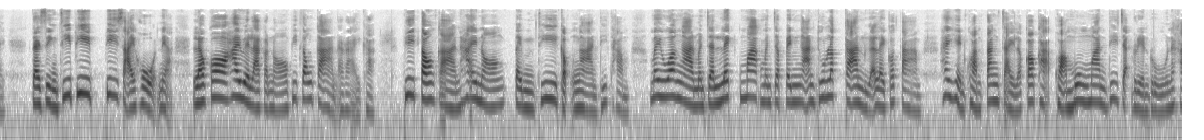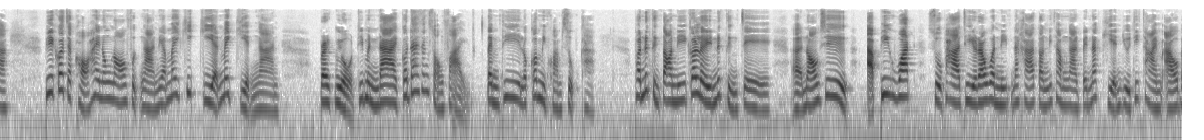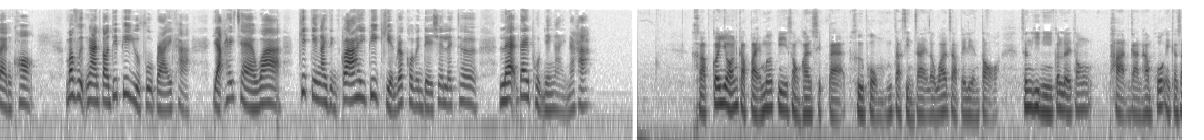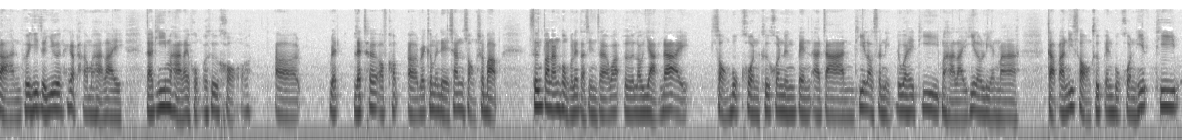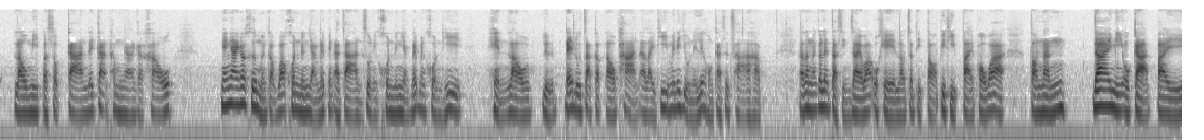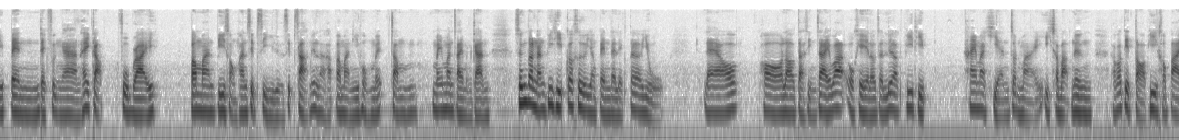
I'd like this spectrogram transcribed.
แต่สิ่งที่พี่พี่สายโหดเนี่ยแล้วก็ให้เวลากับน้องพี่ต้องการอะไรคะพี่ต้องการให้น้องเต็มที่กับงานที่ทำ ไม่ว่างานมันจะเล็กมาก มันจะเป็นงานธุรการหรืออะไรก็ตาม ให้เห็นความตั้งใจแล้วก็ความมุ่งมั่นที่จะเรียนรู้นะคะ พี่ก็จะขอให้น้องๆฝึกงานเนี่ยไม่ขี้เกียจไม่เกี่ยจงาน ประโยชน์ที่มันได้ก็ได้ทั้งสองฝ่ายเต็มที่แล้วก็มีความสุขค่ะ พอนึกถึงตอนนี้ก็เลยนึกถึงเจน้องชื่ออภิวัตสุภาธีรวณิชนะคะ ตอนนี้ทำงานเป็นนักเขียนอยู่ที่ Time Out Bangkok มาฝึกงานตอนที่พี่อยู่ฟูไบรท์ค่ะ อยากให้แชร์ว่าคิดยังไงถึงกล้าให้พี่เขียน recommendation letter และได้ผลยังไงนะคะ ครับก็ย้อนกลับไปเมื่อปี 2018 คือผมตัดสินใจแล้วว่าจะไปเรียนต่อ ซึ่งทีนี้ก็เลยต้องผ่านการทำพวกเอกสารเพื่อที่จะยื่นให้กับทางมหาลัย และที่มหาลัยผมก็คือขอ letter of recommendation 2 ฉบับ ซึ่งตอนนั้นผมก็เลยตัดสินใจว่าเออเราอยากได้ 2 บุคคล คือคนนึงเป็นอาจารย์ที่เราสนิทด้วยที่มหาลัยที่เราเรียนมา กับอันที่ 2 คือเป็นบุคคลที่ที่เรามีประสบการณ์ในการทำงานกับเขา ง่าย ๆ ก็คือเหมือนกับว่าคนนึงอยากได้เป็นอาจารย์ ส่วนอีกคนนึงอยากได้เป็นคนที่เห็นเราหรือได้รู้จักกับเราผ่านอะไรที่ไม่ได้อยู่ในเรื่องของการศึกษาครับ แล้วตอนนั้นก็เลยตัดสินใจว่าโอเค เราจะติดต่อพี่ทิพย์ไป เพราะว่าตอนนั้นได้มีโอกาสไปเป็นเด็กฝึกงานให้กับฟูไบรท์ ประมาณปี 2014 หรือ 13 นี่แหละครับ ประมาณนี้ผมไม่จำไม่มั่นใจเหมือนกัน ซึ่งตอนนั้นพี่ทิพย์ก็คือยังเป็นดีเลกเตอร์อยู่ แล้วพอเราตัดสินใจว่าโอเค เราจะเลือกพี่ทิพย์ให้มาเขียนจดหมายอีกฉบับหนึ่งแล้วก็ติดต่อพี่เขาไป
